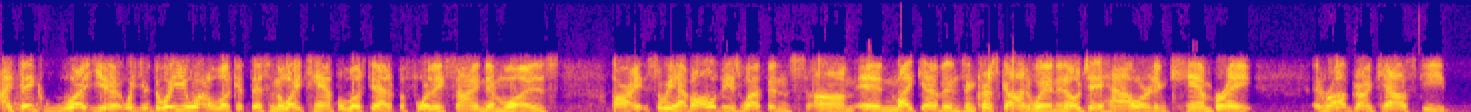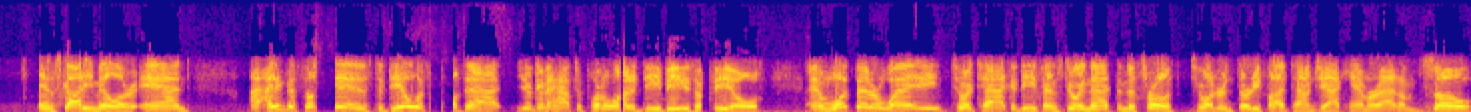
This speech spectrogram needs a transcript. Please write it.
I think what you, what you, the way you want to look at this, and the way Tampa looked at it before they signed him was, all right. So we have all of these weapons, um, in Mike Evans and Chris Godwin and OJ Howard and Cam Brate and Rob Gronkowski and Scotty Miller, and I, I think the thought is to deal with all that, you're going to have to put a lot of DBs on field. And what better way to attack a defense doing that than to throw a 235 pound jackhammer at them? So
